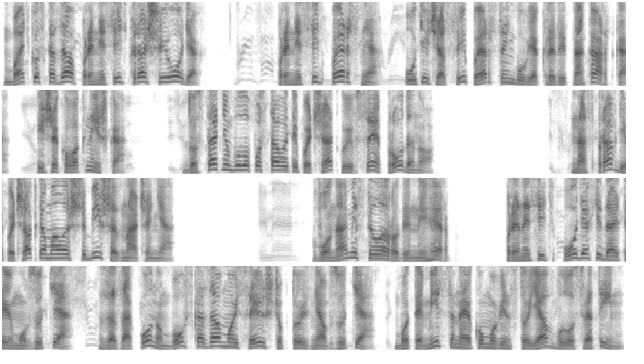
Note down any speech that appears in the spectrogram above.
Батько сказав: принесіть кращий одяг, принесіть персня. У ті часи перстень був як кредитна картка і чекова книжка. Достатньо було поставити печатку і все продано. Насправді печатка мала ще більше значення. Вона містила родинний герб. Принесіть одяг і дайте йому взуття. За законом Бог сказав Мойсею, щоб той зняв взуття, бо те місце, на якому він стояв, було святим.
